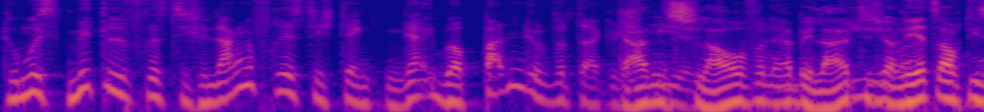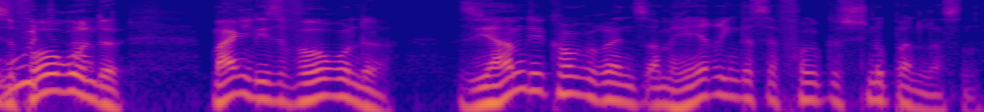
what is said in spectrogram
Du musst mittelfristig, langfristig denken, ja. Über Bande wird da gespielt. Ganz schlau von RB Leipzig. Und jetzt auch diese Vorrunde. Michael, diese Vorrunde. Sie haben die Konkurrenz am Hering des Erfolges schnuppern lassen.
